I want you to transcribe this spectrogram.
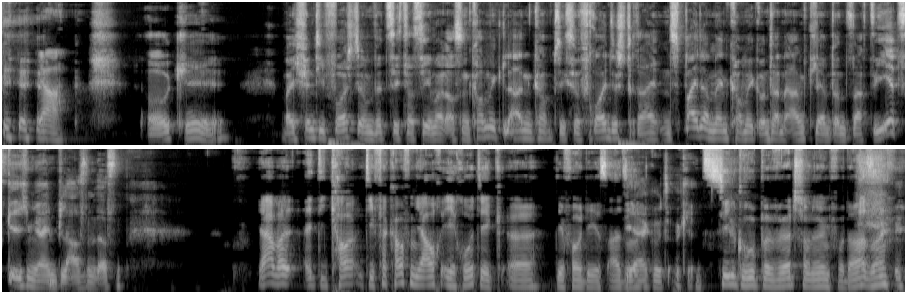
ja, Okay. Weil ich finde die Vorstellung witzig, dass jemand aus dem Comicladen kommt, sich so freudestrahlend einen Spider-Man-Comic unter den Arm klemmt und sagt, jetzt gehe ich mir einen blasen lassen. ja, aber äh, die, die verkaufen ja auch Erotik-DVDs, also Ja, gut, okay. Zielgruppe wird schon irgendwo da sein.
